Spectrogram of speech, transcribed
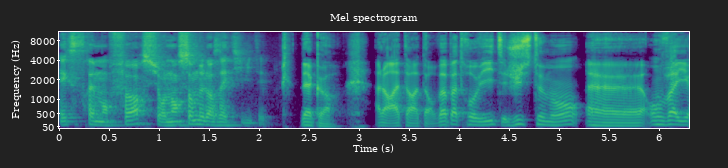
extrêmement fort sur l'ensemble de leurs activités. D'accord. Alors attends, attends, va pas trop vite. Justement, euh, on va y,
